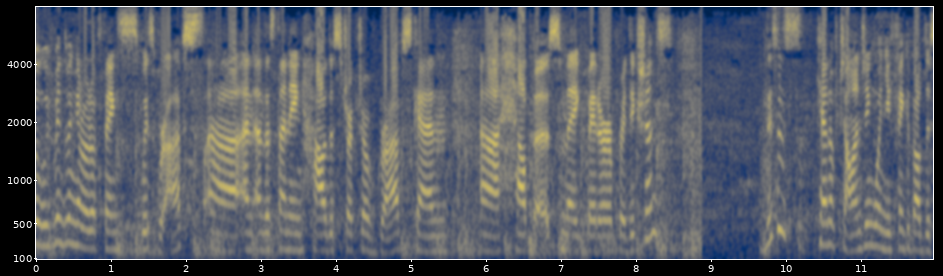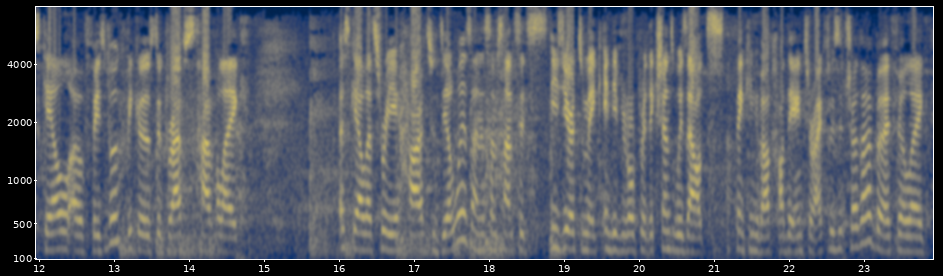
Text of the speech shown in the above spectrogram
So we've been doing a lot of things with graphs uh, and understanding how the structure of graphs can uh, help us make better predictions. This is kind of challenging when you think about the scale of Facebook because the graphs have like a scale that's really hard to deal with, and in some sense, it's easier to make individual predictions without thinking about how they interact with each other. But I feel like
